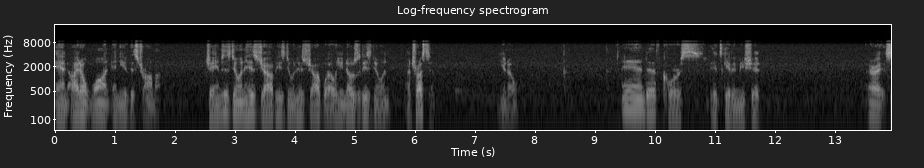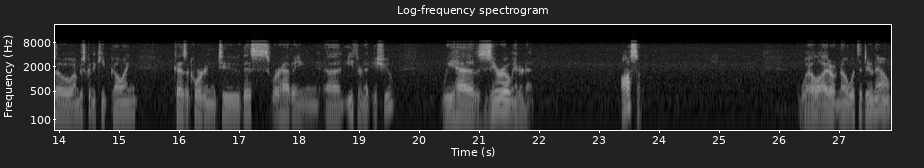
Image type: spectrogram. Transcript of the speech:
And I don't want any of this drama. James is doing his job. He's doing his job well. He knows what he's doing. I trust him. You know. And of course, it's giving me shit. All right, so I'm just going to keep going because according to this, we're having an Ethernet issue. We have zero internet. Awesome. Well, I don't know what to do now.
